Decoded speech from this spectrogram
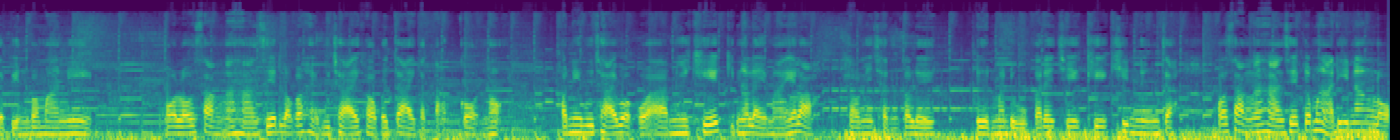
จะเป็นประมาณนี้ พอเราสั่งอาหารเสร็จเราก็ให้ผู้ชายเขาไปจ่ายกระตังก่อนเนาะ คราวนี้ผู้ชายบอกว่ามีเค้กกินอะไรไหมล่ะคราวนี้ฉันก็เลยเดินมาดูก็ได้เช็คเค้กชิ้นหนึ่งจ้ะพอสั่งอาหารเสร็จก็มาหาที่นั่งรอ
